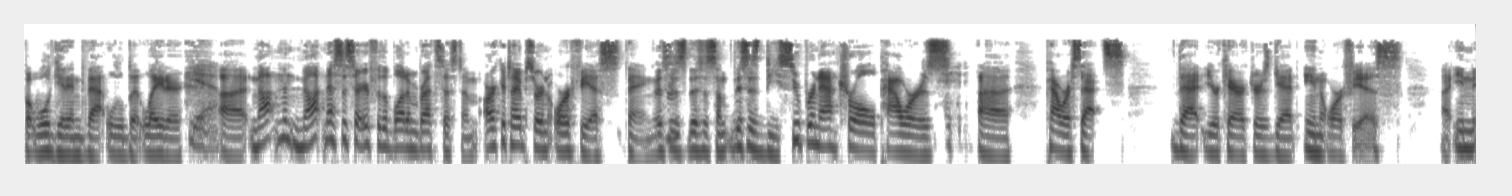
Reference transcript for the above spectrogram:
but we'll get into that a little bit later. yeah. Uh, not not necessary for the blood and breath system. Archetypes are an Orpheus thing. This is this is some this is the supernatural powers uh, power sets that your characters get in Orpheus. Uh, in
